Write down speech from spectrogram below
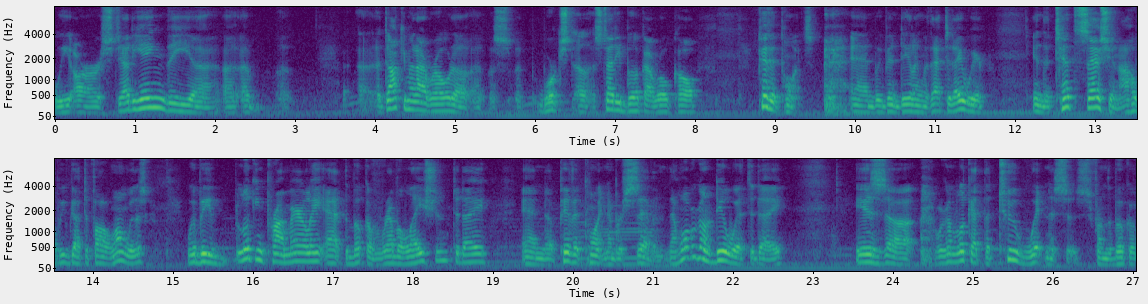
we are studying the uh, a, a, a, document I wrote, a, a work a study book I wrote called Pivot Points, and we've been dealing with that today. We're in the tenth session. I hope you've got to follow along with us. We'll be looking primarily at the book of Revelation today and uh, pivot point number seven. Now, what we're going to deal with today is uh, we're going to look at the two witnesses from the book of,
